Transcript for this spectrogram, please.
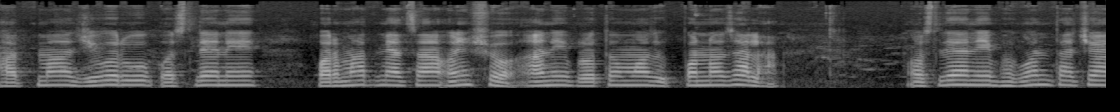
आत्मा जीवरूप असल्याने परमात्म्याचा अंश आणि प्रथमच उत्पन्न झाला. असल्याने भगवंताच्या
